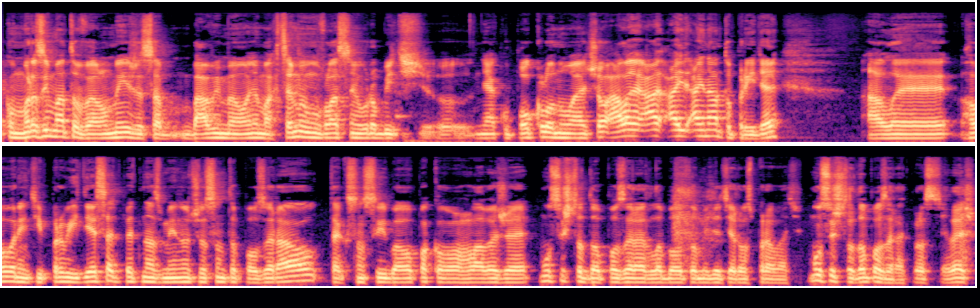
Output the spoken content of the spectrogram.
ako mrzí ma to veľmi, že sa bavíme o ňom a chceme mu vlastne urobiť uh, nejakú poklonu aj čo, ale aj, aj na to príde ale hovorím ti, prvých 10-15 minút, čo som to pozeral, tak som si iba opakoval v hlave, že musíš to dopozerať, lebo o tom idete rozprávať. Musíš to dopozerať proste, vieš.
